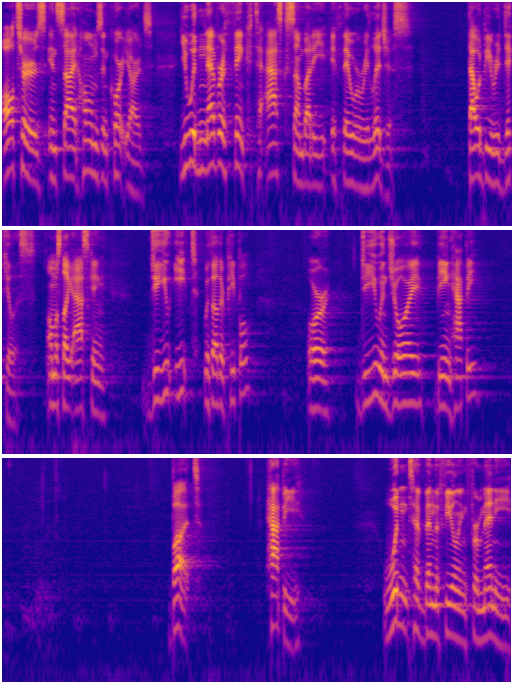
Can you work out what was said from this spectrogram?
altars inside homes and courtyards. You would never think to ask somebody if they were religious. That would be ridiculous. Almost like asking, Do you eat with other people? Or do you enjoy being happy? But happy wouldn't have been the feeling for many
